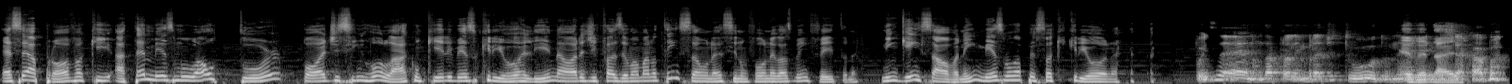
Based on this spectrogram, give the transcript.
Essa é a prova que até mesmo o autor pode se enrolar com o que ele mesmo criou ali na hora de fazer uma manutenção, né? Se não for um negócio bem feito, né? Ninguém salva, nem mesmo a pessoa que criou, né? Pois é, não dá para lembrar de tudo, né? É verdade. Você acaba.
